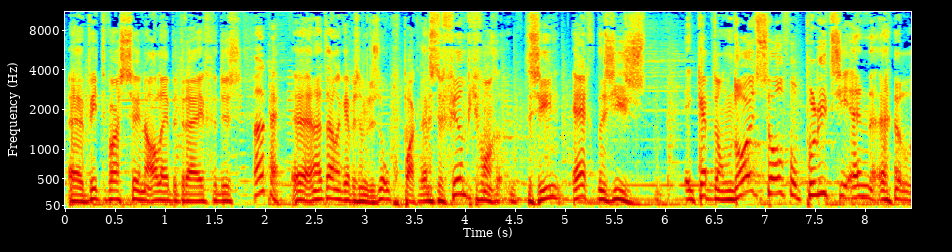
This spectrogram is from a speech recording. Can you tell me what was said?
eh, witwassen in allerlei bedrijven. Dus, Eh, en uiteindelijk hebben ze hem dus opgepakt. En er is een filmpje van te zien. Echt, dan zie je... Ik heb nog nooit zoveel politie en... eh,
